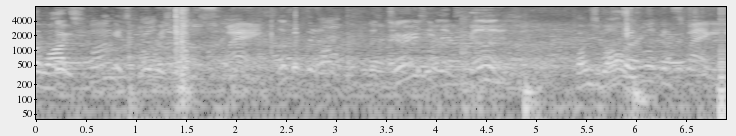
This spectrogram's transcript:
What Watts? Dude, Fung is always looking swag. Look at that. The jersey looks good. Fung's baller. He's looking swaggy.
